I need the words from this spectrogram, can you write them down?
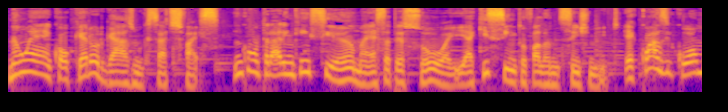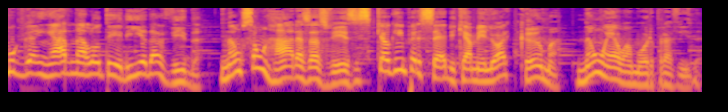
Não é qualquer orgasmo que satisfaz. Encontrar em quem se ama essa pessoa, e aqui sim tô falando de sentimento, é quase como ganhar na loteria da vida. Não são raras as vezes que alguém percebe que a melhor cama não é o amor para a vida.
